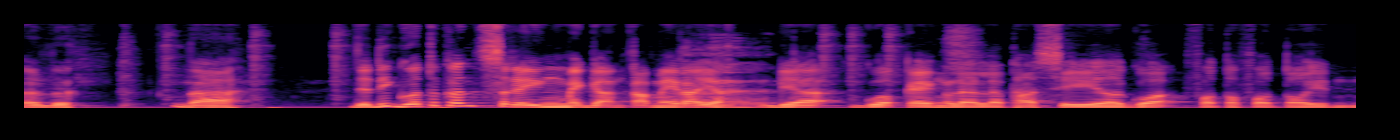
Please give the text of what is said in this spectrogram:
Aduh. Nah, jadi gue tuh kan sering megang kamera ya. Dia gue kayak ngeliat hasil, gue foto-fotoin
